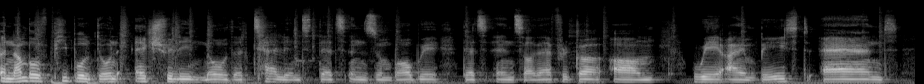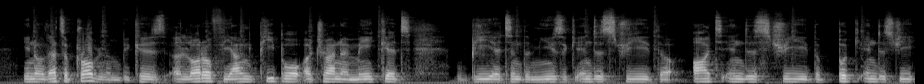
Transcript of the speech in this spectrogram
a number of people don't actually know the talent that's in Zimbabwe, that's in South Africa, um, where I am based. And, you know, that's a problem because a lot of young people are trying to make it, be it in the music industry, the art industry, the book industry,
